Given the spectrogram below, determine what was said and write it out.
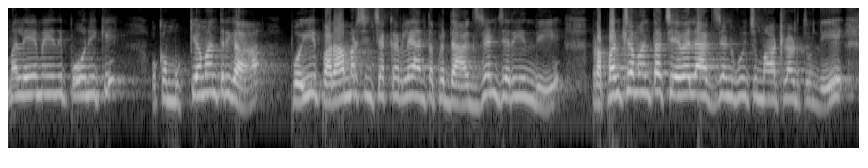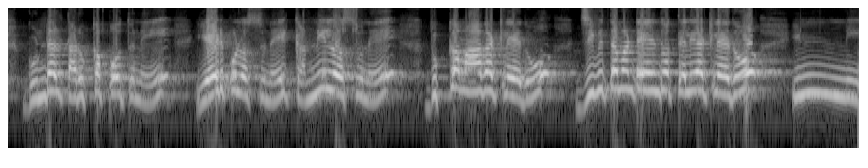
మళ్ళీ ఏమైంది పోనీకి? ఒక ముఖ్యమంత్రిగా పోయి పరామర్శించక్కర్లే అంత పెద్ద యాక్సిడెంట్ జరిగింది. ప్రపంచమంతా చేవేల యాక్సిడెంట్ గురించి మాట్లాడుతుంది. గుండెలు తరుక్కపోతున్నాయి ఏడుపులు వస్తున్నాయి కన్నీళ్ళు వస్తున్నాయి. దుఃఖం ఆగట్లేదు. జీవితం అంటే ఏందో తెలియట్లేదు. ఇన్ని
